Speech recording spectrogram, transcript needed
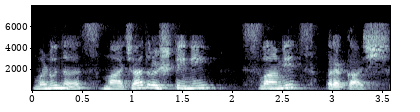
म्हणूनच माझ्या दृष्टीने स्वामीच प्रकाश.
